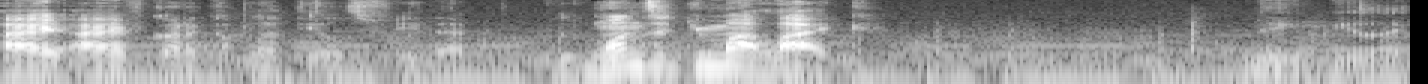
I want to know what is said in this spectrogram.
I I've got a couple of deals for you that ones that you might like. Maybe me like.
